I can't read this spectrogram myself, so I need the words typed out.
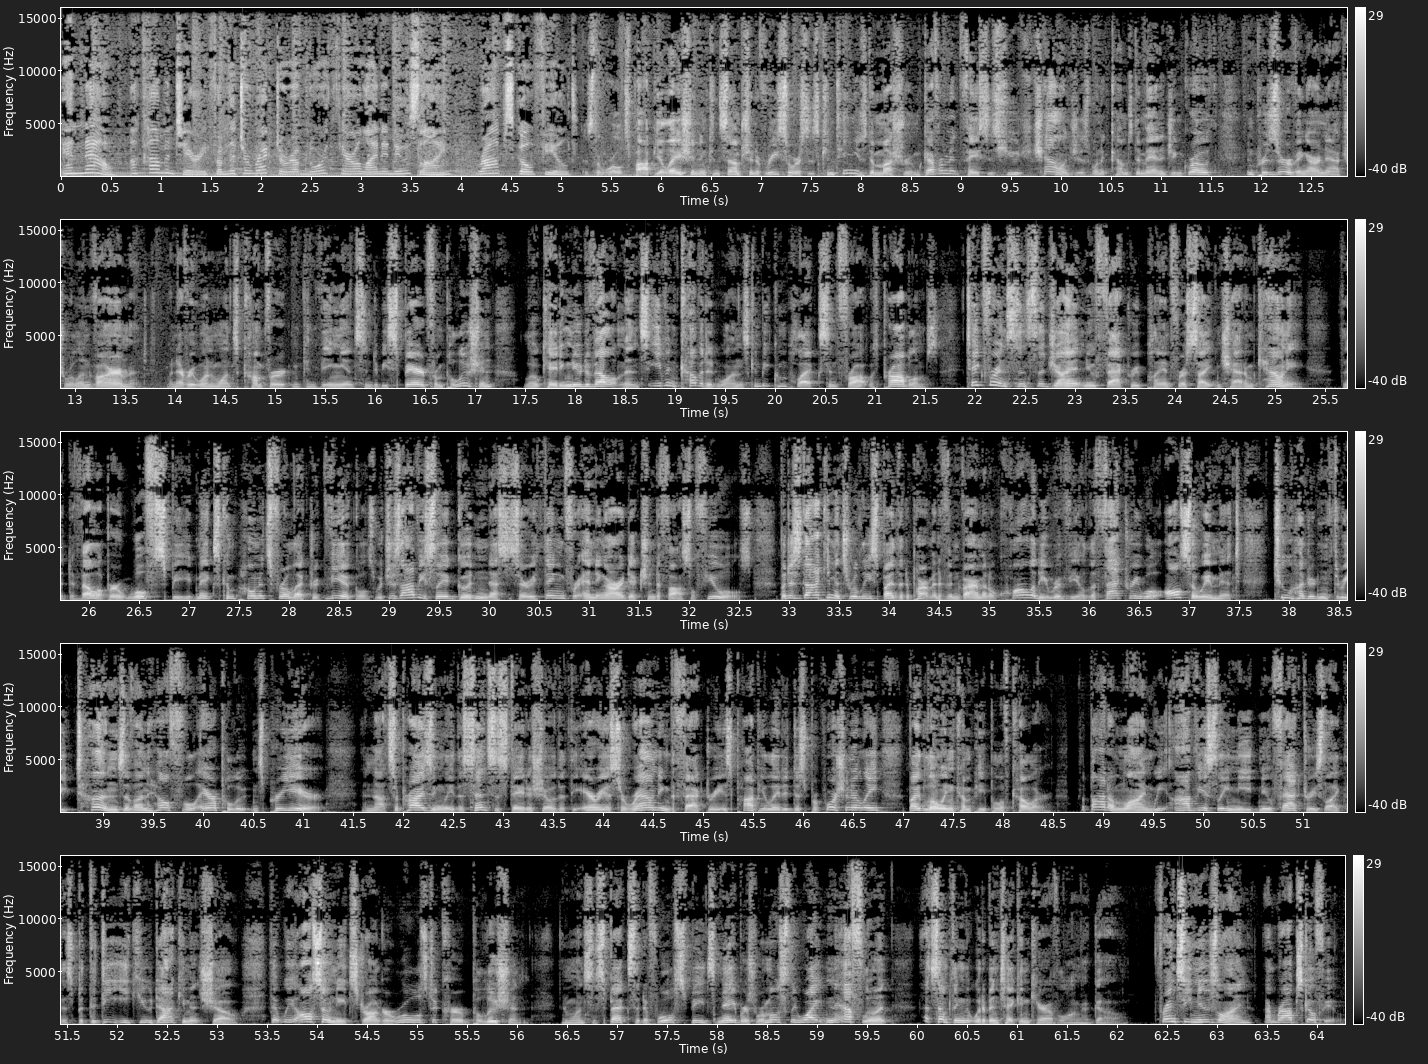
And now, a commentary from the director of North Carolina Newsline, Rob Schofield. As the world's population and consumption of resources continues to mushroom, government faces huge challenges when it comes to managing growth and preserving our natural environment. When everyone wants comfort and convenience and to be spared from pollution, locating new developments, even coveted ones, can be complex and fraught with problems. Take, for instance, the giant new factory planned for a site in Chatham County. The developer, Wolfspeed, makes components for electric vehicles, which is obviously a good and necessary thing for ending our addiction to fossil fuels. But as documents released by the Department of Environmental Quality reveal, the factory will also emit 203 tons of unhealthful air pollutants per year. And not surprisingly, the census data show that the area surrounding the factory is populated disproportionately by low income people of color. The bottom line, we obviously need new factories like this, but the DEQ documents show that we also need stronger rules to curb pollution. And one suspects that if Wolfspeed's neighbors were mostly white and affluent, that's something that would have been taken care of long ago. For NC Newsline, I'm Rob Schofield.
